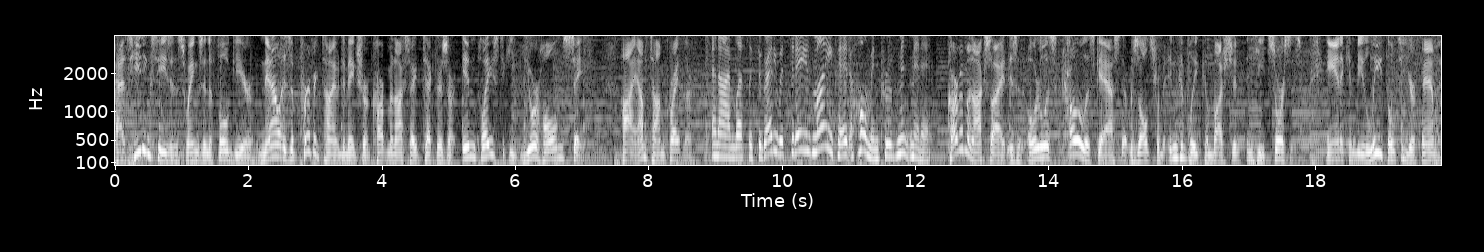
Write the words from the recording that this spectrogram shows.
As heating season swings into full gear, now is a perfect time to make sure carbon monoxide detectors are in place to keep your home safe. Hi, I'm Tom Kraeutler. And I'm Leslie Segrete with today's Money Pit Home Improvement Minute. Carbon monoxide is an odorless, colorless gas that results from incomplete combustion in heat sources, and it can be lethal to your family.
